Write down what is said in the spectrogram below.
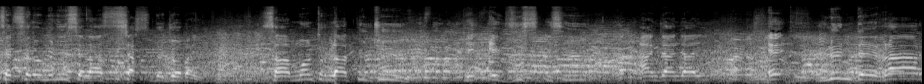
Cette cérémonie, c'est la chasse de Djobay. Ça montre la culture qui existe ici en Djanjaï et l'une des rares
